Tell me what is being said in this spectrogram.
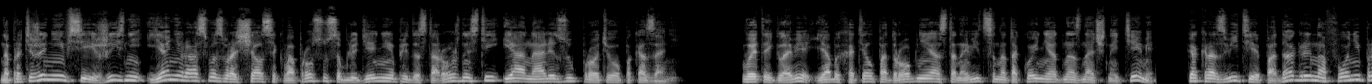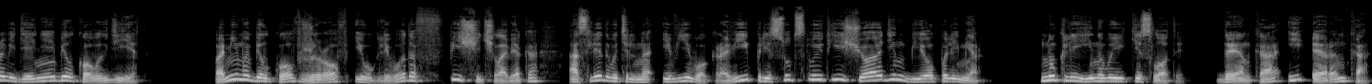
На протяжении всей жизни я не раз возвращался к вопросу соблюдения предосторожностей и анализу противопоказаний. В этой главе я бы хотел подробнее остановиться на такой неоднозначной теме, как развитие подагры на фоне проведения белковых диет. Помимо белков, жиров и углеводов в пище человека, а следовательно и в его крови, присутствует еще один биополимер – нуклеиновые кислоты, ДНК и РНК.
